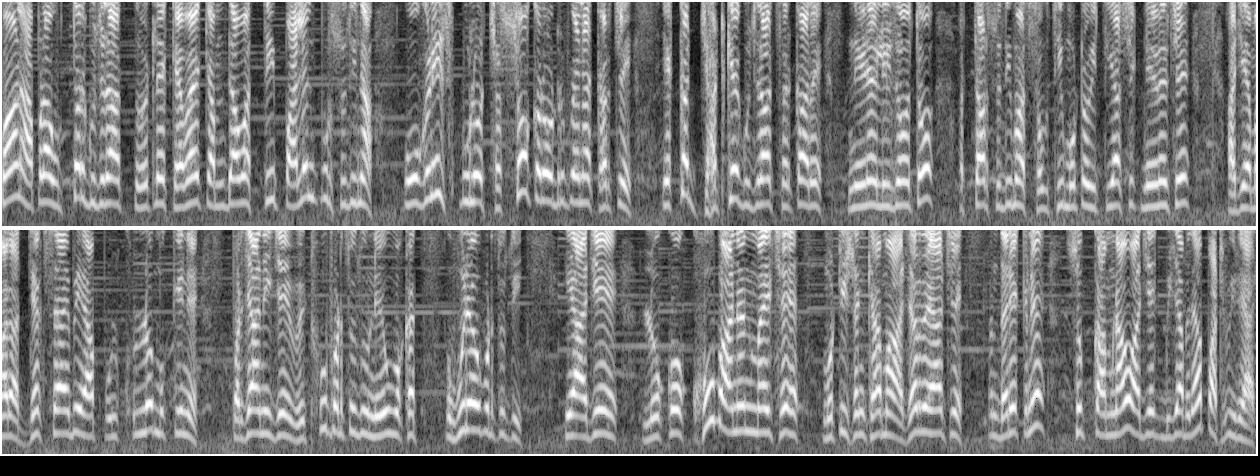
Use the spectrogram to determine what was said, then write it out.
પણ આપણા ઉત્તર ગુજરાતનો, એટલે કહેવાય કે અમદાવાદથી પાલનપુર સુધીના ઓગણીસ પુલો છસો કરોડ રૂપિયાના ખર્ચે એક જ ઝાટકે ગુજરાત સરકારે નિર્ણય લીધો હતો. અત્યાર સુધીમાં સૌથી મોટો ઐતિહાસિક નિર્ણય છે. આજે અમારા અધ્યક્ષ સાહેબે આ પુલ ખુલ્લો મૂકીને પ્રજાની જે વેઠવું પડતું હતું નેવું વખત ઊભું રહેવું પડતું હતું. એ આજે લોકો ખૂબ આનંદમય છે. મોટી સંખ્યામાં હાજર રહ્યા છે અને દરેકને શુભકામનાઓ આજે એકબીજા બધા પાઠવી રહ્યા છે.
